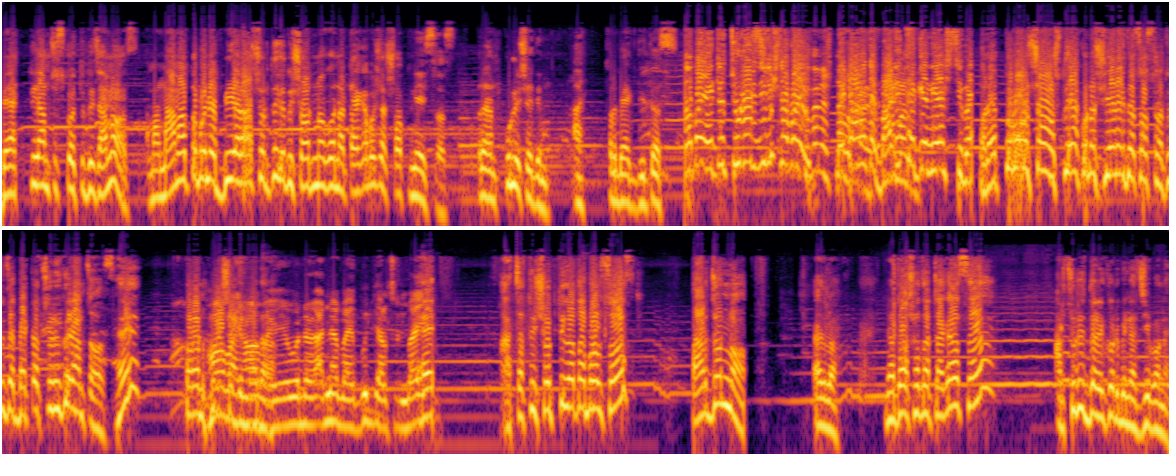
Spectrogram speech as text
ব্যাগ তুই আনছস কই তুই জানস? আমার মামা তো বোনের বিয়ের আসর থেকে তুই স্বর্ণ গয়না টাকা পয়সা সব নিয়ে আইছস। এখন পুলিশে দিম। আয় তোর ব্যাগ দিতাস। ভাই এটা চুরির জিনিস না ভাই। এটা আমাদের বাড়ি থেকে নিয়ে আসছি ভাই। তোর এত বড় সাহস তুই এখনও শেয়ার আইতাছস না তুই যে ব্যাগটা চুরি করে আনছস হ্যাঁ? হ্যাঁ ভাই হ্যাঁ ভাই আচ্ছা তুই সত্যি কথা বলছস? তার জন্য? না দশ হাজার টাকা আছে আর চুরির দাঁড়ি করবি না জীবনে।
